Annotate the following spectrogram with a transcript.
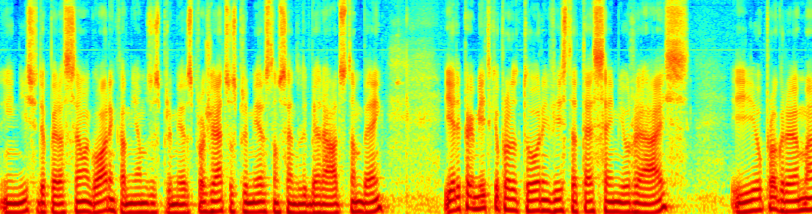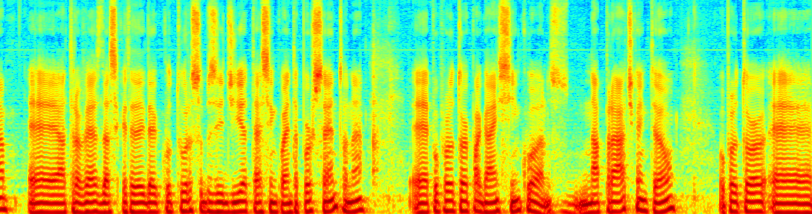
em início de operação agora, encaminhamos os primeiros projetos, os primeiros estão sendo liberados também. E ele permite que o produtor invista até 100 mil reais e o programa, é, através da Secretaria da Agricultura, subsidia até 50%, né? É, para o produtor pagar em cinco anos. Na prática, então, o produtor é,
